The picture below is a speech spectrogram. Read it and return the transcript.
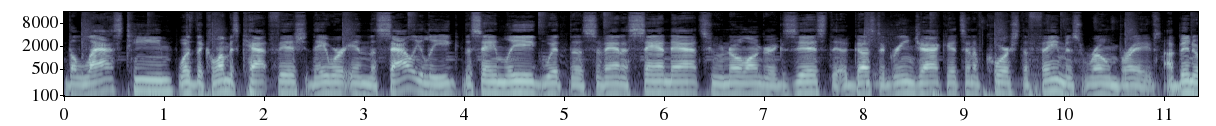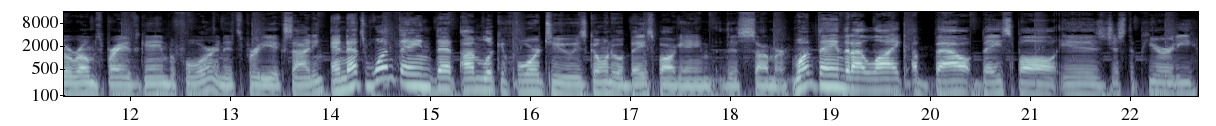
The last team was the Columbus Catfish. They were in the Sally League, the same league with the Savannah Sand Gnats, who no longer exist, the Augusta Green Jackets, and of course the famous Rome Braves. I've been to a Rome Braves game before and it's pretty exciting. And that's one thing that I'm looking forward to is going to a baseball game this summer. One thing that I like about baseball is just the purity.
